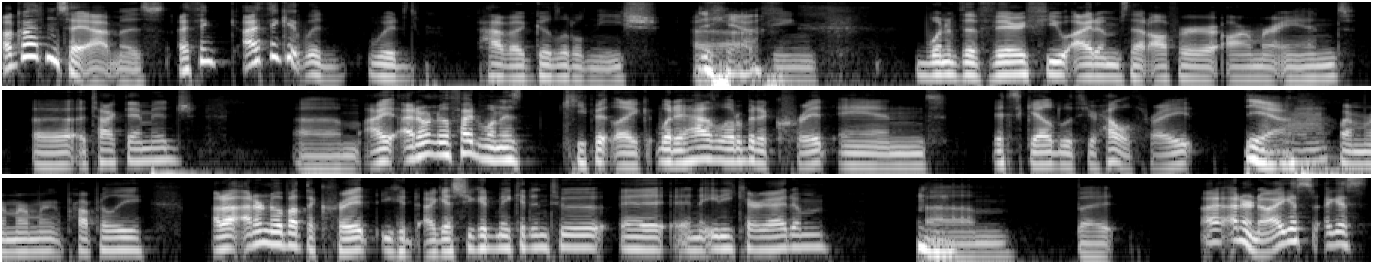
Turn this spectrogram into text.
I'll go ahead and say Atma's. I think I think it would would have a good little niche. Uh, Yeah. being one of the very few items that offer armor and uh, attack damage. Um, I I don't know if I'd want to keep it like what it had a little bit of crit and it scaled with your health, right? Yeah. Mhm. If I'm remembering properly. I don't, I don't know about the crit. You could I guess you could make it into a, an AD carry item. Mhm. Um, but I, I don't know. I guess I guess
